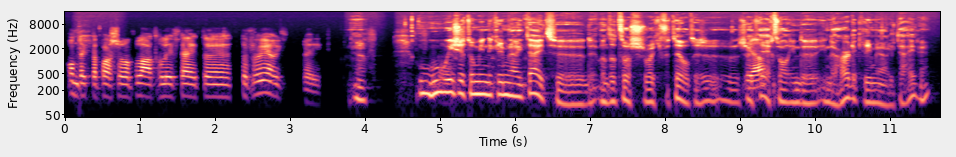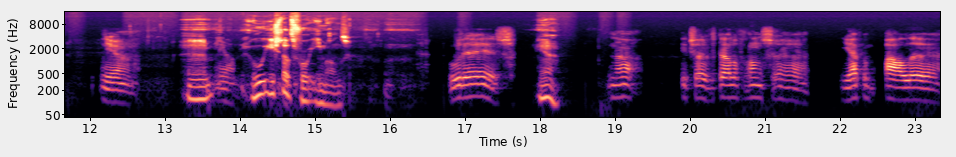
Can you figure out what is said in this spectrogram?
omdat ik dat pas op latere leeftijd eh, te verwerken kreeg. ja. Hoe, hoe is het om in de criminaliteit, de- want dat was wat je vertelt, dus, zat Ja. je echt wel in de, in de harde criminaliteit. Hè? Ja, Eh, ja. hoe is dat voor iemand? Hoe dat is. Ja, Nou, ik zou je vertellen, Frans. eh, je hebt een bepaalde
